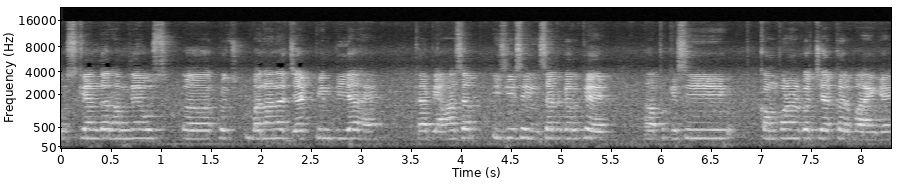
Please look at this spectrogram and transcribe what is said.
उसके अंदर हमने उस आ, कुछ बनाना जैक पिन दिया है। कि आप यहाँ से आप इसी से इंसर्ट करके आप किसी कंपोनेंट को चेक कर पाएँगे।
